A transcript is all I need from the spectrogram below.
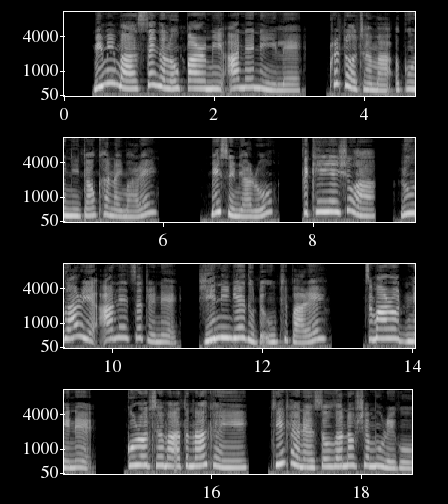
။မိမိမှာစိတ်နှလုံးပါရမီအားနည်းနေရင်လည်းခရစ်တော်ထံမှာအကူအညီတောင်းခံနိုင်ပါတယ်။မိတ်ဆွေများတို့သခင်ယေရှုဟာလူသားတွေရဲ့အားနည်းချက်တွေနဲ့ရင်းနှီးခဲ့သူတဦးဖြစ်ပါတယ်။ကျမတို့အနေနဲ့ကိုရိုချမ်းမှာအသနာခံရင် ပြင်းထန်တဲ့စုံစမ်းနှောက်ယှက်မှုတွေကို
